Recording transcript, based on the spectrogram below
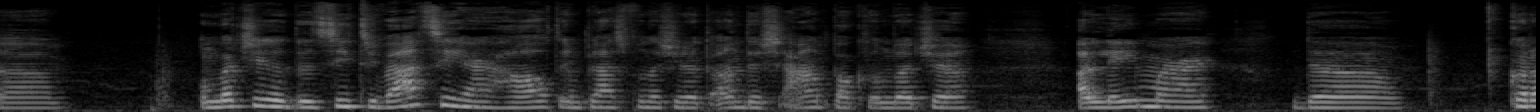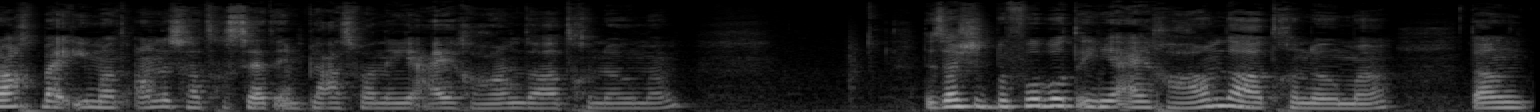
uh, omdat je de situatie herhaalt in plaats van dat je het anders aanpakt. Omdat je alleen maar de kracht bij iemand anders had gezet in plaats van in je eigen handen had genomen. Dus als je het bijvoorbeeld in je eigen handen had genomen, dan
